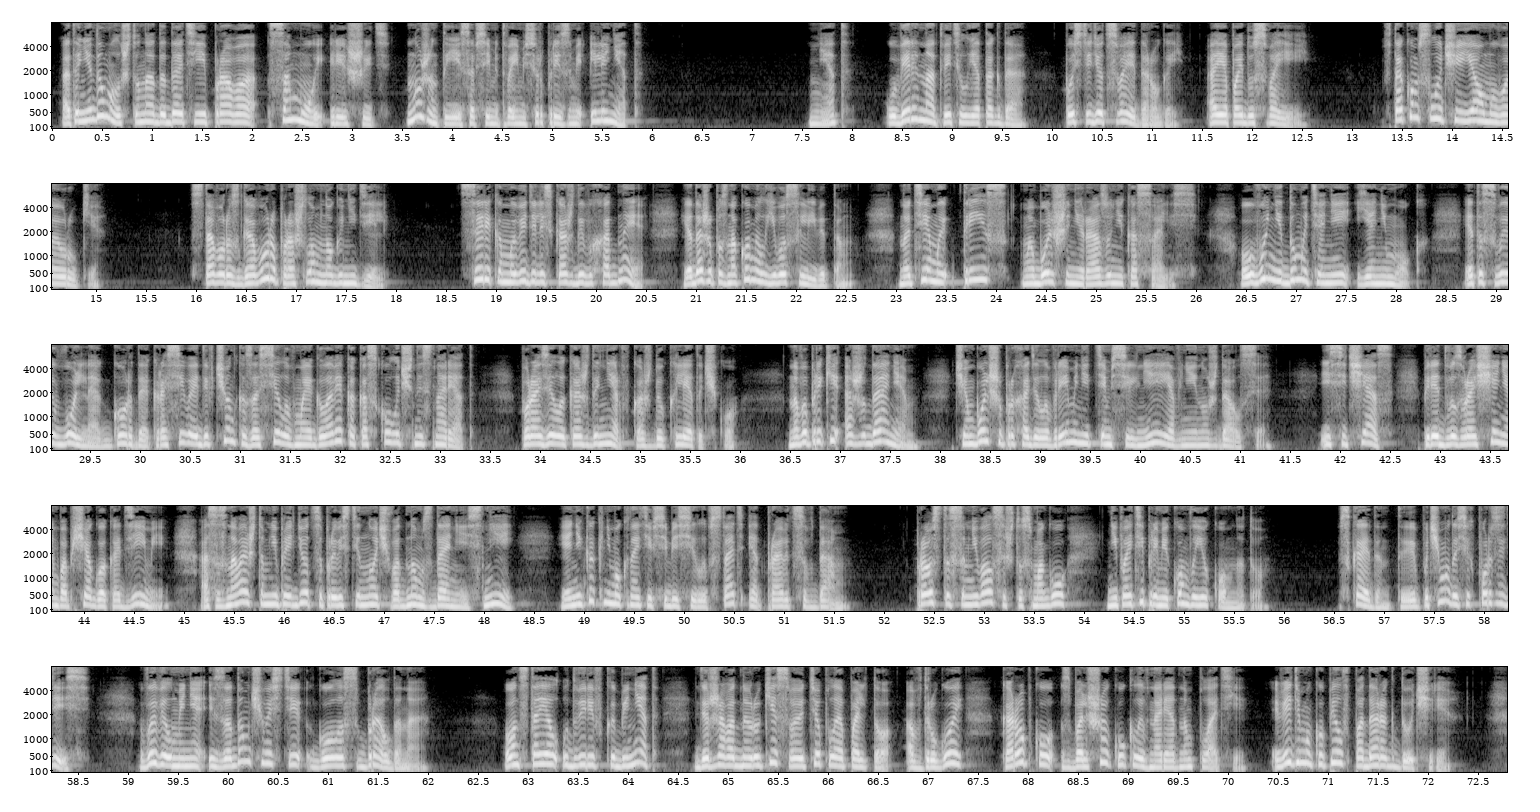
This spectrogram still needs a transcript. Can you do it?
а ты не думал, что надо дать ей право самой решить, нужен ты ей со всеми твоими сюрпризами или нет? Нет, уверенно ответил я тогда. Пусть идет своей дорогой, а я пойду своей. В таком случае я умываю руки. С того разговора прошло много недель. С Эриком мы виделись каждые выходные, я даже познакомил его с Ливитом. Но темы Трис мы больше ни разу не касались. Увы, не думать о ней я не мог. Эта своевольная, гордая, красивая девчонка засела в моей голове, как осколочный снаряд. Поразила каждый нерв, каждую клеточку. Но вопреки ожиданиям, Чем больше проходило времени, тем сильнее я в ней нуждался. И сейчас, перед возвращением в общагу Академии, осознавая, что мне придется провести ночь в одном здании с ней, я никак не мог найти в себе силы встать и отправиться в дам. Просто сомневался, что смогу не пойти прямиком в ее комнату. «Скайден, ты почему до сих пор здесь?» Вывел меня из задумчивости голос Брелдона. Он стоял у двери в кабинет, держа в одной руке свое теплое пальто, а в другой — коробку с большой куклой в нарядном платье. Видимо, купил в подарок дочери.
